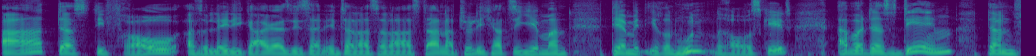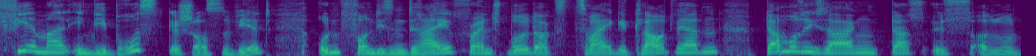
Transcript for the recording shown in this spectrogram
A, dass die Frau, also Lady Gaga, sie ist ein internationaler Star, natürlich hat sie jemanden, der mit ihren Hunden rausgeht, aber dass dem dann viermal in die Brust geschossen wird und von diesen drei French Bulldogs zwei geklaut werden, da muss ich sagen, das ist, also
